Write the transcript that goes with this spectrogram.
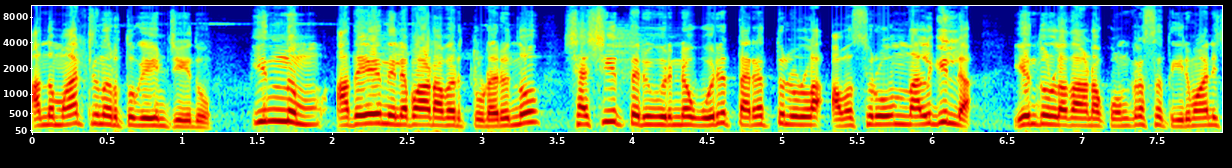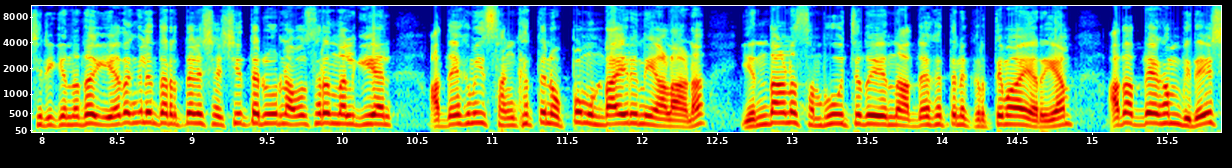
അന്ന് മാറ്റി നിർത്തുകയും ചെയ്തു. ഇന്നും അതേ നിലപാട് അവർ തുടരുന്നു. ശശി തരൂരിന് ഒരു തരത്തിലുള്ള അവസരവും നൽകില്ല എന്നുള്ളതാണ് കോൺഗ്രസ് തീരുമാനിച്ചിരിക്കുന്നത്. ഏതെങ്കിലും തരത്തിൽ ശശി തരൂരിന് അവസരം നൽകിയാൽ അദ്ദേഹം ഈ സംഘത്തിനൊപ്പം ഉണ്ടായിരുന്നയാളാണ്. എന്താണ് സംഭവിച്ചത് എന്ന് അദ്ദേഹത്തിന് കൃത്യമായി അറിയാം. അത് അദ്ദേഹം വിദേശ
